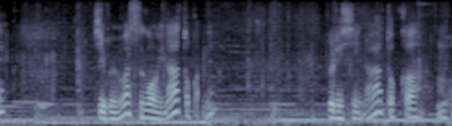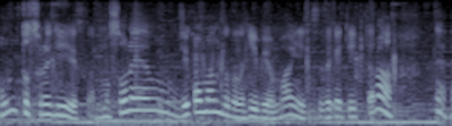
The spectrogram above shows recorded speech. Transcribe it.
ね自分はすごいなとかね。嬉しいなとかもうほんとそれでいいですか？らもうそれを自己満足の日々を毎日続けていったらね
